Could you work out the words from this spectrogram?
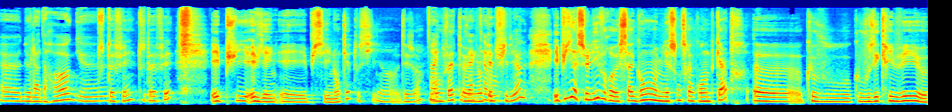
euh, de la drogue. euh. Tout à fait, tout à fait. Et puis, et, il y a une- et puis c'est une enquête aussi, hein, déjà, Oui, en fait, une exactement. enquête filiale. Et puis il y a ce livre euh, Sagan en 1954 euh, que vous que vous écrivez, euh,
